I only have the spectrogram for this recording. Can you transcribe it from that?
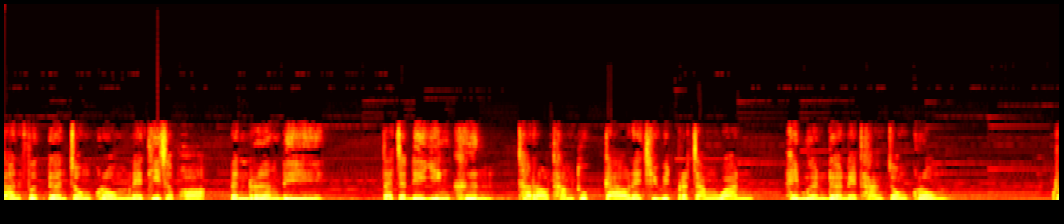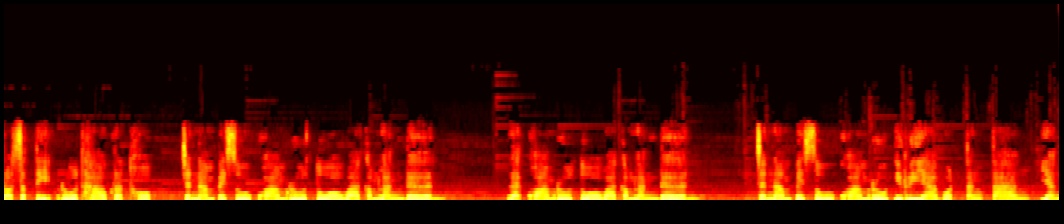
การฝึกเดินจงกรมในที่เฉพาะเป็นเรื่องดี แต่จะดียิ่งขึ้นถ้าเราทำทุกก้าวในชีวิตประจำวัน ให้เหมือนเดินในทางจงกรม เพราะสติรู้เท้ากระทบจะนำไปสู่ความรู้ตัวว่ากำลังเดิน และความรู้ตัวว่ากำลังเดิน จะนำไปสู่ความรู้อิริยาบถต่างๆ อย่าง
